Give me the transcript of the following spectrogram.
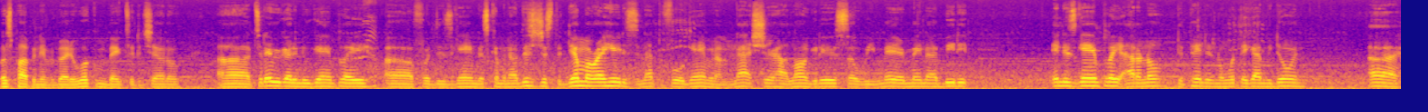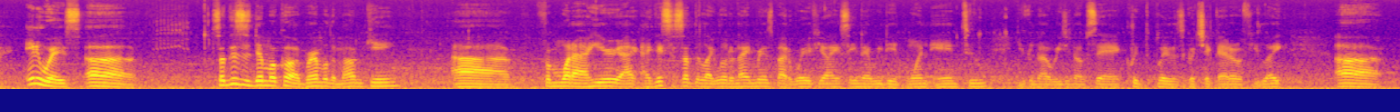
What's poppin' everybody? Welcome back to the channel. Uh, today we got a new gameplay uh, for this game that's coming out. This is just the demo right here. This is not the full game and I'm not sure how long it is so we may or may not beat it in this gameplay. I don't know, depending on what they got me doing. Uh, anyways, uh, so this is a demo called Bramble the Mountain King. Uh, from what I hear, I, I, guess it's something like Little Nightmares. By the way, if y'all ain't seen that, we did one and two. You can always, you know what I'm saying, click the playlist, go check that out if you like.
